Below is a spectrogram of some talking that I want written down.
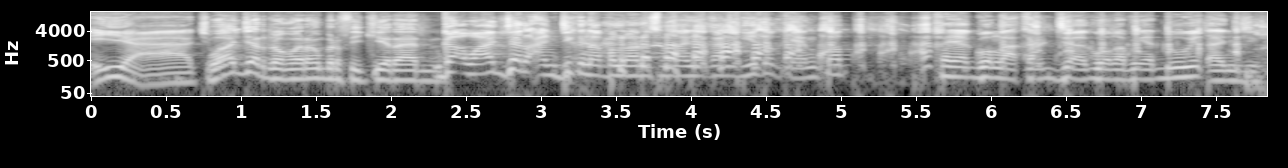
Iya, cuma Wajar dong orang berpikiran Gak wajar anjing kenapa lu harus menanyakan gitu kentot Kayak gue gak kerja gue gak punya duit anjing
